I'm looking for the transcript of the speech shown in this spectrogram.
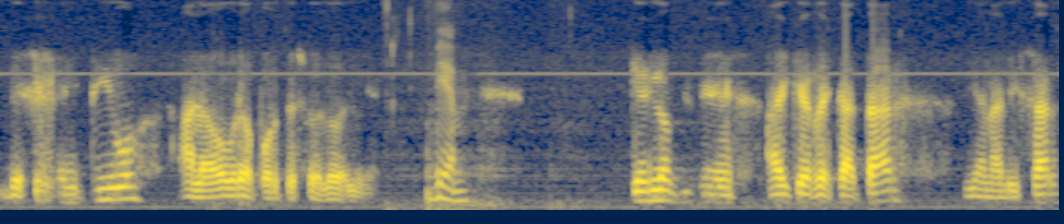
definitivo a la obra Portezuelo del Viento. Bien. ¿Qué es lo que hay que rescatar y analizar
